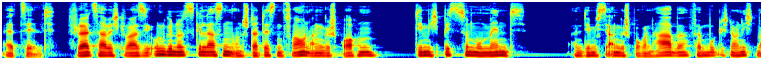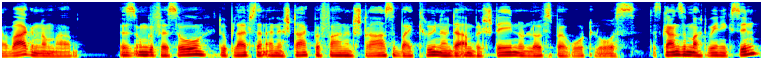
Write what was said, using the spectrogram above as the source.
erzählt. Flirts habe ich quasi ungenutzt gelassen und stattdessen Frauen angesprochen, die mich bis zum Moment, an dem ich sie angesprochen habe, vermutlich noch nicht mal wahrgenommen haben. Es ist ungefähr so, du bleibst an einer stark befahrenen Straße bei Grün an der Ampel stehen und läufst bei Rot los. Das Ganze macht wenig Sinn,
